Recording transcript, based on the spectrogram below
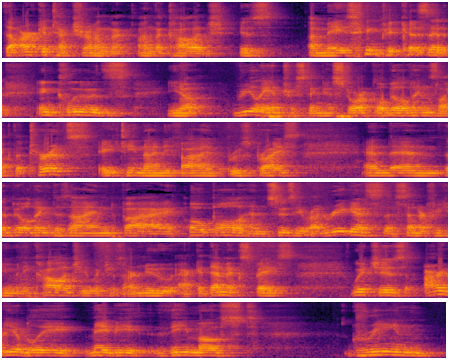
the architecture on the on the college is amazing because it includes you know, really interesting historical buildings like the turrets, 1895, Bruce Price, and then the building designed by Opal and Susie Rodriguez, the Center for Human Ecology, which is our new academic space, which is arguably maybe the most green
